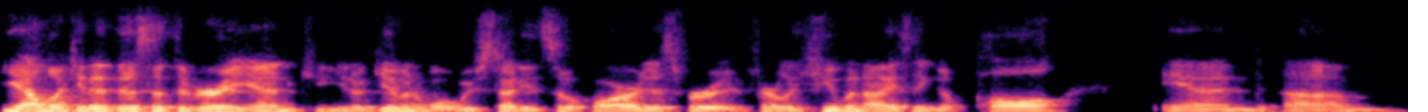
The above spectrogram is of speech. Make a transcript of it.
Yeah looking at this at the very end you know given what we've studied so far it is for fairly humanizing of paul. And um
